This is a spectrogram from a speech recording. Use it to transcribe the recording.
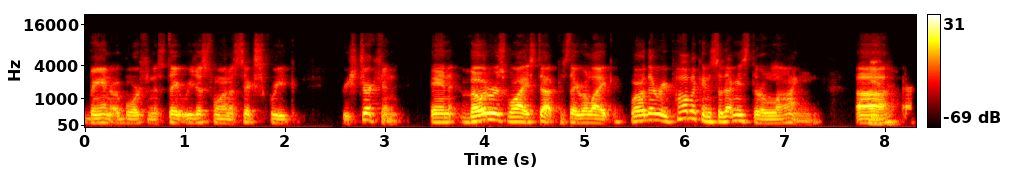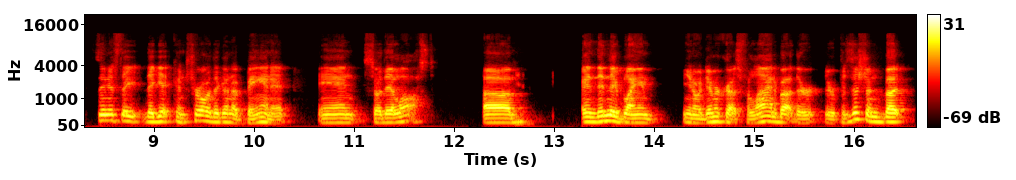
ban abortion in the state. We just want a six week restriction." And voters wised up because they were like, "Well, they're Republicans, so that means they're lying." Uh, yeah. As soon as they, they get control, they're going to ban it. And so they lost. Um, yeah. And then they blamed, you know, Democrats for lying about their, their position, but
